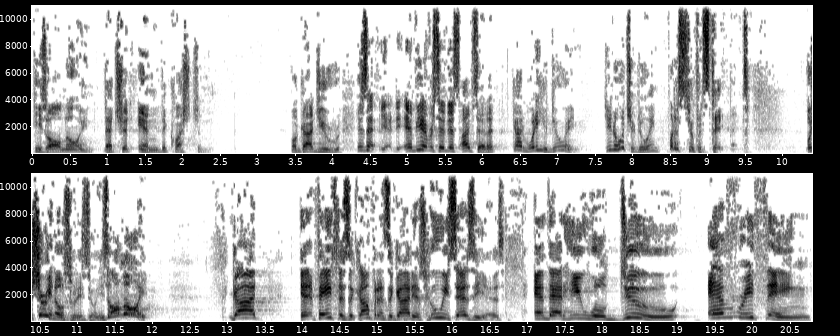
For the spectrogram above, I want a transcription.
He's all knowing. That should end the question. Well, God, you, isn't, have you ever said this? I've said it. God, what are you doing? Do you know what you're doing? What a stupid statement. Well, sure he knows what he's doing. He's all knowing. God, eh, faith is the confidence that God is who he says he is and that he will do everything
